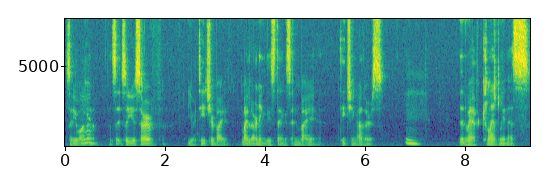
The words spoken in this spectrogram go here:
So you wanna yeah. so, so you serve your teacher by by learning these things and by teaching others. Mm. Then we have cleanliness.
